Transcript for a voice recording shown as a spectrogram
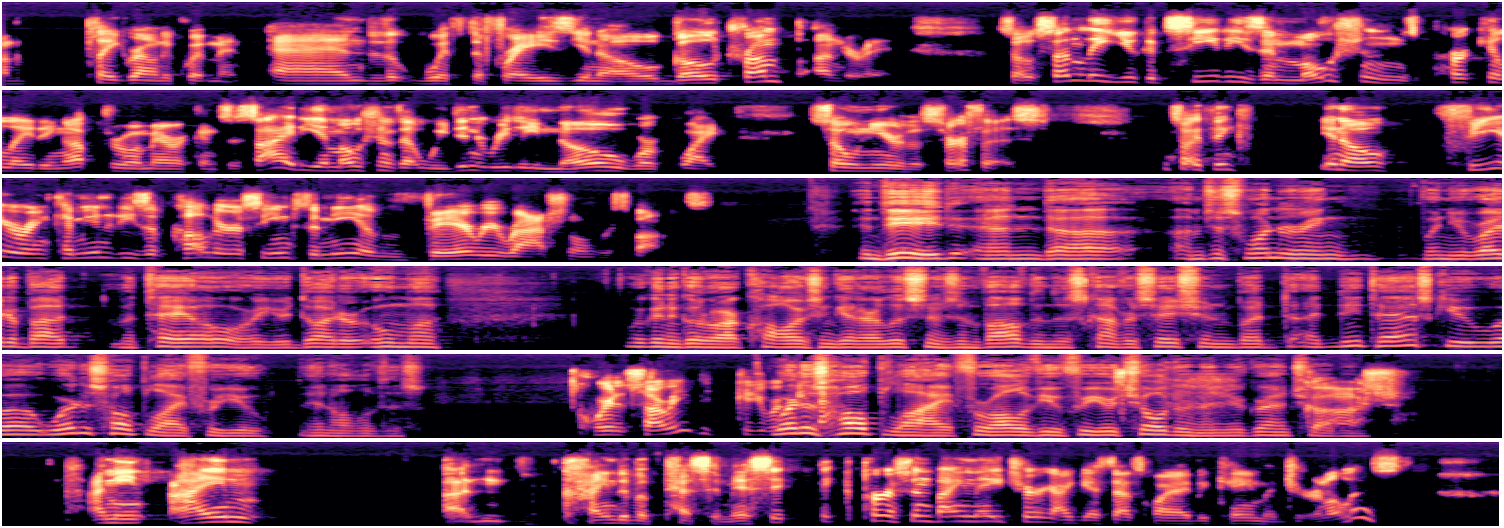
on the playground equipment, and the, with the phrase, you know, "Go Trump" under it. So suddenly you could see these emotions percolating up through American society, emotions that we didn't really know were quite so near the surface. so I think, you know, fear in communities of color seems to me a very rational response. Indeed, and uh, I'm just wondering when you write about Mateo or your daughter Uma, we're going to go to our callers and get our listeners involved in this conversation. But I need to ask you, uh, where does hope lie for you in all of this? Where, sorry, where does that? hope lie for all of you, for your children and your grandchildren? Gosh, I mean, I'm a kind of a pessimistic person by nature. I guess that's why I became a journalist.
